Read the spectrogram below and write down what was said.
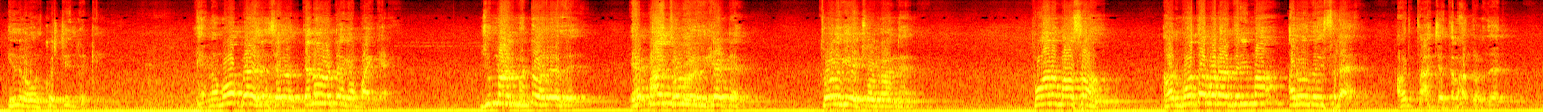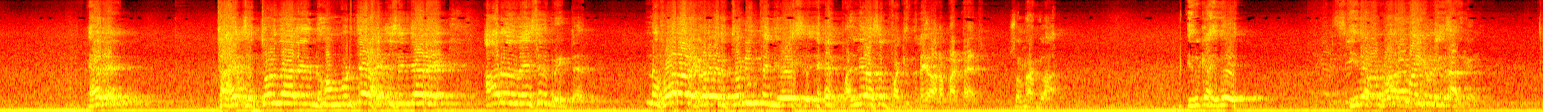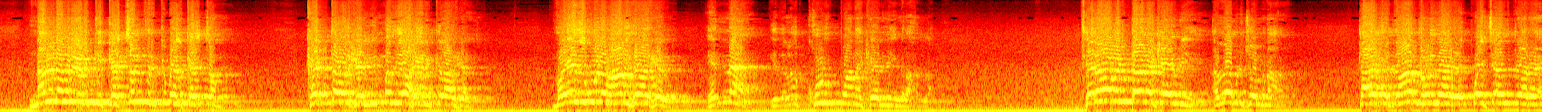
இதுல ஒரு கொஸ்டின் இருக்கு. என்னமோ பேச சில தெனாவட்ட கேட்பாங்க. ஜும்மாக்கு மட்டும் வர்றது. எப்பா தொழுவது கேட்டேன். தொழுகையை சொல்றாங்க. போன மாசம் அவர் மூத்த போனார் தெரியுமா? அறுபது வயசுல. அவர் தாச்சத்தெல்லாம் தொழுதாரு. யாரு? தாச்ச தொழுதாரு. நோம் முடிச்சாரு ஹஜ் செஞ்சாரு. அறுபது வயசுல போயிட்டாரு. இன்னும் போராட கிழவர் தொண்ணூத்தஞ்சு வயசு. பள்ளிவாசல் பக்கத்திலே வர மாட்டார் சொல்றாங்களா? இருக்கா இது? இதை பணமாகி விடுகிறார்கள் நல்லவர்களுக்கு கஷ்டத்திற்கு மேல் கஷ்டம். கெட்டவர்கள் நிம்மதியாக இருக்கிறார்கள். வயது கூட வாழ்கிறார்கள் என்ன? இதெல்லாம் கொழுப்பான கேள்விங்கிறான் திராவிட்டான கேள்வி. அதான் அப்படி சொல்றான். தாத்த தான் தொழுதாரு போய் சேர்ந்துட்டாரு.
